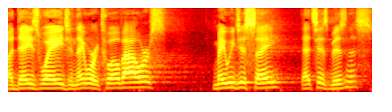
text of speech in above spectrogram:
a day's wage and they work 12 hours, may we just say that's his business?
